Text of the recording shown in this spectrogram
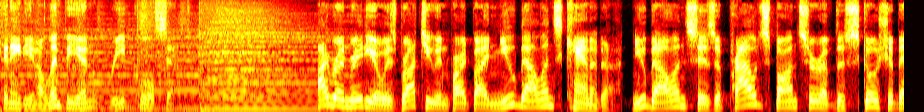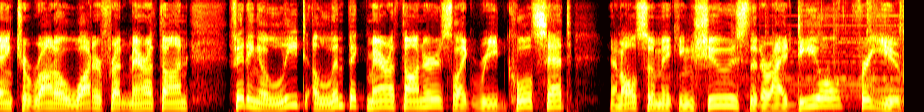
Canadian Olympian Reid Coolsaet. Run Radio is brought to you in part by New Balance Canada. New Balance is a proud sponsor of the Scotiabank Toronto Waterfront Marathon, fitting elite Olympic marathoners like Reid Coolsaet and also making shoes that are ideal for you.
